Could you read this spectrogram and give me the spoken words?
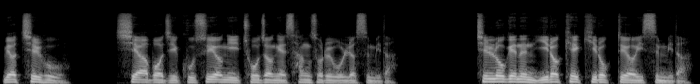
며칠 후 시아버지 구수영이 조정에 상소를 올렸습니다. 실록에는 이렇게 기록되어 있습니다.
